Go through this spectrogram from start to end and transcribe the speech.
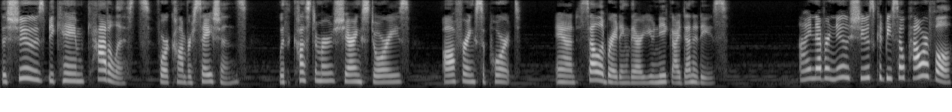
The shoes became catalysts for conversations, with customers sharing stories, offering support, and celebrating their unique identities. I never knew shoes could be so powerful,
